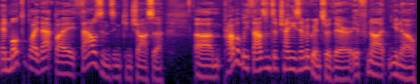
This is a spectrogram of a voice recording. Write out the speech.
and multiply that by thousands in Kinshasa um, probably thousands of Chinese immigrants are there, if not, you know.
